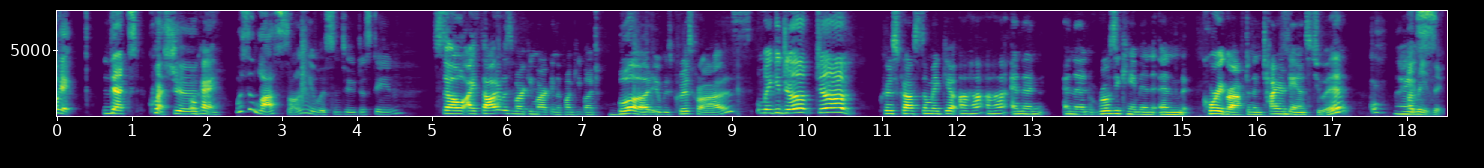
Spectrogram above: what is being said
Okay, next question. okay. What's the last song you listened to, Justine? So I thought it was Marky Mark and the Funky Bunch, but it was Kris Kross. We'll make you jump, jump. Kris Kross will make you uh huh uh huh, and then and then Rosie came in and choreographed an entire dance to it. Nice. Amazing.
